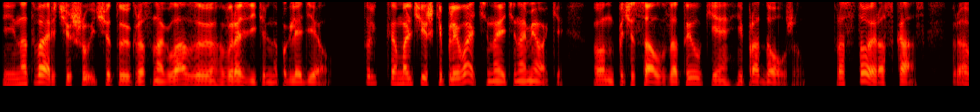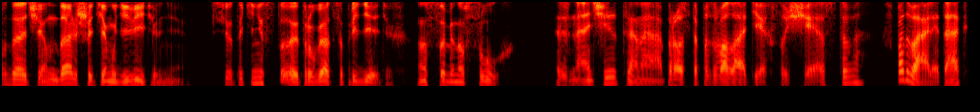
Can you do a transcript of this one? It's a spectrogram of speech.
И на тварь чешуйчатую красноглазую выразительно поглядел. Только мальчишке плевать на эти намеки. Он почесал в затылке и продолжил. Простой рассказ. Правда, чем дальше, тем удивительнее. Все-таки не стоит ругаться при детях, особенно вслух. Значит, она просто позвала тех существ, подвале, так?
